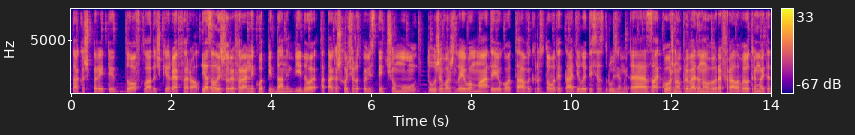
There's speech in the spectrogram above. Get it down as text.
також перейти до вкладочки Реферал. Я залишу реферальний код під даним відео, а також хочу розповісти, чому дуже важливо мати його та використовувати та ділитися з друзями. Е, за кожного приведеного реферала ви отримуєте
